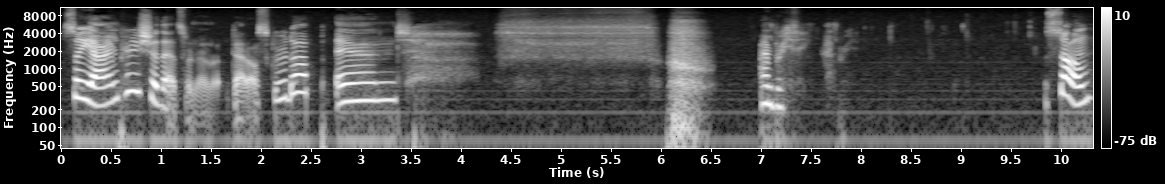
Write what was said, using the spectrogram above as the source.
So yeah, I'm pretty sure that's when it got all screwed up, and I'm breathing. I'm breathing. So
